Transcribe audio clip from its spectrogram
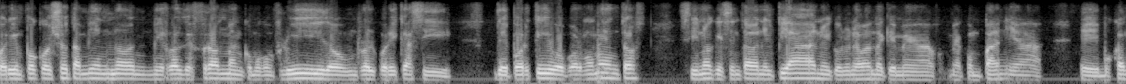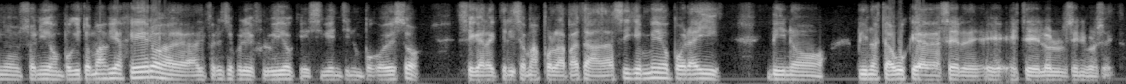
por ahí un poco yo también, no en mi rol de frontman como confluido, un rol por ahí casi deportivo por momentos, sino que sentado en el piano y con una banda que me, acompaña eh, buscando sonidos un poquito más viajeros, a, diferencia por el fluido que si bien tiene un poco de eso, se caracteriza más por la patada. Así que medio por ahí vino, vino esta búsqueda de hacer eh, este Lolo Luciani Proyecto.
